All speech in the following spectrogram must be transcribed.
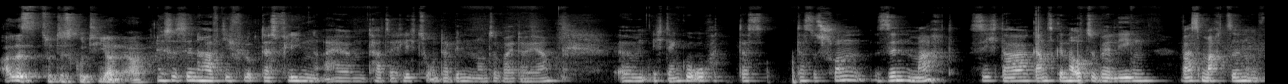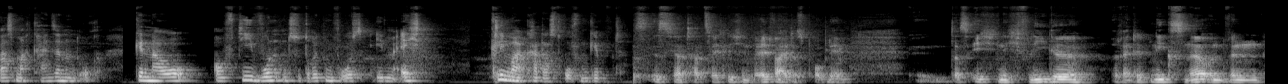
Alles zu diskutieren, ja. Es ist sinnhaft, die Flug, das Fliegen ähm, tatsächlich zu unterbinden und so weiter, ja. Ähm, ich denke auch, dass, dass es schon Sinn macht, sich da ganz genau zu überlegen, was macht Sinn und was macht keinen Sinn und auch genau auf die Wunden zu drücken, wo es eben echt Klimakatastrophen gibt. Das ist ja tatsächlich ein weltweites Problem. Dass ich nicht fliege, rettet nichts, ne? Und wenn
